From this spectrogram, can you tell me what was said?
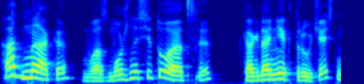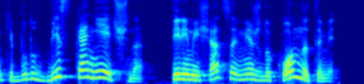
Однако, возможна ситуация, когда некоторые участники будут бесконечно перемещаться между комнатами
